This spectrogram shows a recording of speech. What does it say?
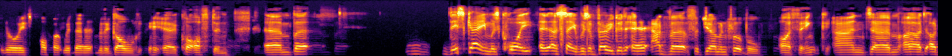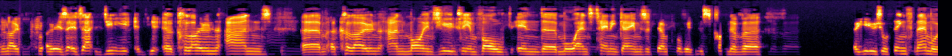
would always pop up with a with a goal uh, quite often. Um, but this game was quite, I say, was a very good uh, advert for German football. I think, and um, I, I, don't know, is, is that do you, a Cologne and um, a Cologne and Mainz usually involved in the more entertaining games of German football? Is this kind of a a usual thing for them, or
